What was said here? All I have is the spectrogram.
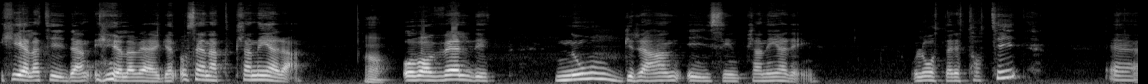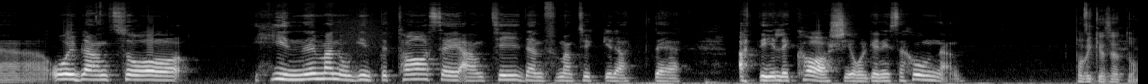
hela tiden, hela vägen och sen att planera. Ja. Och vara väldigt noggrann i sin planering. Och låta det ta tid. Eh, och ibland så hinner man nog inte ta sig an tiden för man tycker att, eh, att det är läckage i organisationen. På vilket sätt då?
